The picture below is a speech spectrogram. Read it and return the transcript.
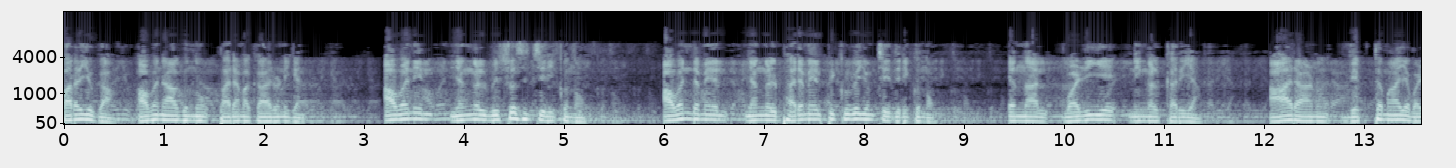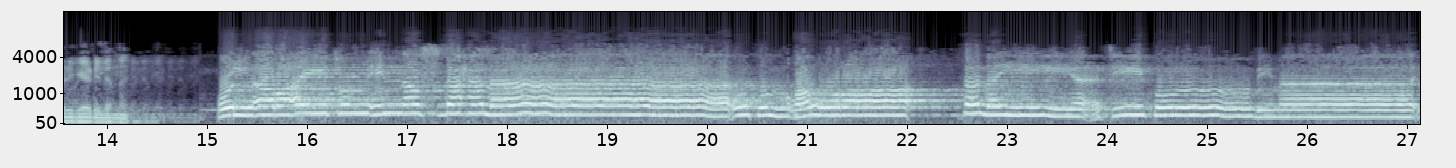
പറയുക അവനാകുന്നു പരമകാരുണികൻ. അവനിൽ ഞങ്ങൾ വിശ്വസിച്ചിരിക്കുന്നു. അവന്റെ മേൽ ഞങ്ങൾ ഭരമേൽപ്പിക്കുകയും ചെയ്തിരിക്കുന്നു. എന്നാൽ വഴിയെ നിങ്ങൾക്കറിയാം. ആരാണ് വ്യക്തമായ വഴികേടിലെന്ന് قل أرأيتم إن أصبح ماؤكم غورا فمن يأتيكم بماء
